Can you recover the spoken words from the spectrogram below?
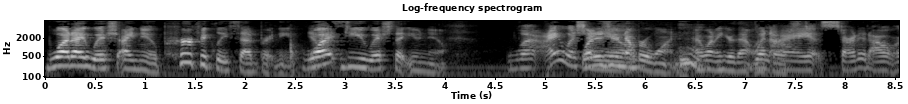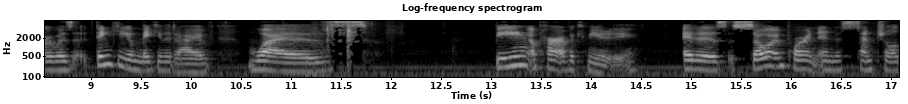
what I wish I knew. Perfectly said, Brittany. What do you wish that you knew? What I wish What I is your number one? I want to hear that one when first. I started out or was thinking of making the dive was being a part of a community. It is so important and essential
